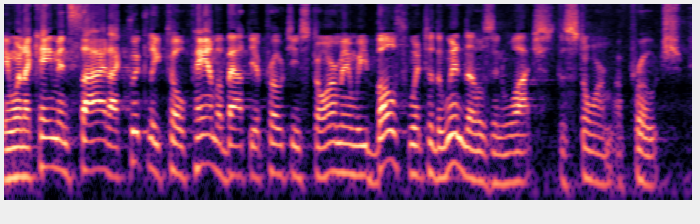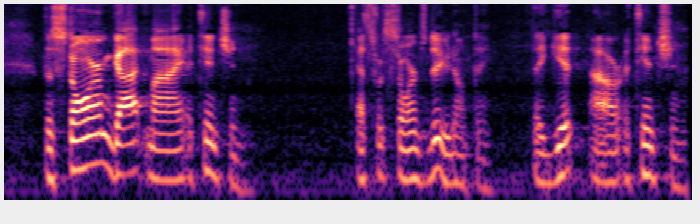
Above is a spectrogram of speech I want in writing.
And when I came inside, I quickly told Pam about the approaching storm, and we both went to the windows and watched the storm approach. The storm got my attention. That's what storms do, don't they? They get our attention.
